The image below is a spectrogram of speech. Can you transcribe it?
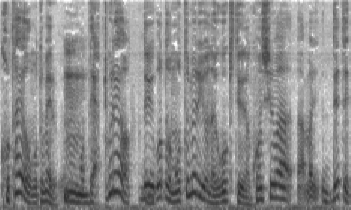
答えを求める、うん、もっとやってくれよっていうことを求めるような動きというのは、今週はあまり出て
